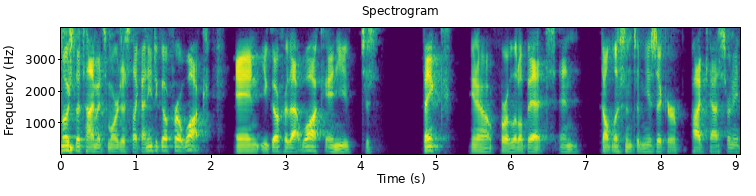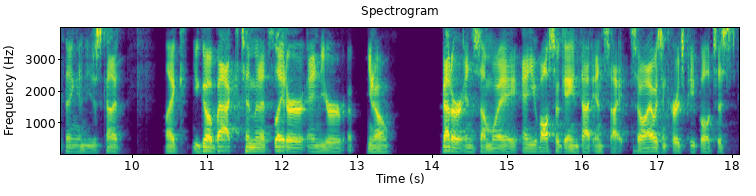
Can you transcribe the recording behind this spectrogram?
Most of the time, it's more just like, I need to go for a walk. And you go for that walk and you just think, you know, for a little bit and don't listen to music or podcasts or anything. And you just kind of like, you go back 10 minutes later and you're, you know, better in some way. And you've also gained that insight. So I always encourage people just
